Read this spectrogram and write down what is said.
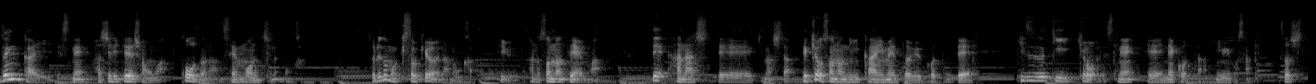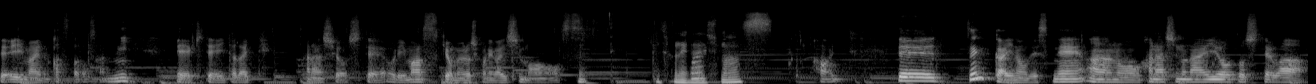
前回ですねファシリテーションは高度な専門知なのかそれとも基礎教養なのかっていうあのそんなテーマで話してきました。で今日その2回目ということで、引き続き今日はですね、えー、猫田美美子さん、そしてエイマイの勝太郎さんに、えー来ていただいて話をしております。今日もよろしくお願いします。よろしくお願いします。はい、で前回のですねあの話の内容としては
